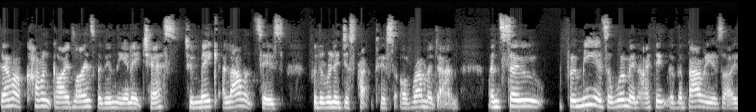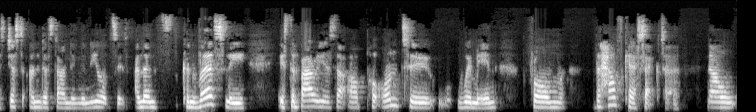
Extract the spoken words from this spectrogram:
there are current guidelines within the NHS to make allowances for the religious practice of Ramadan. And so for me as a woman, I think that the barriers are is just understanding the nuances. And then conversely, it's the barriers that are put onto women from the healthcare sector. Now,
